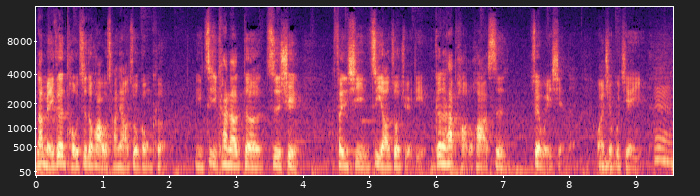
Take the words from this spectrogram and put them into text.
那每个人投资的话，我常常要做功课。你自己看到的资讯分析，你自己要做决定。你跟着他跑的话，是最危险的，完全不建议。嗯。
